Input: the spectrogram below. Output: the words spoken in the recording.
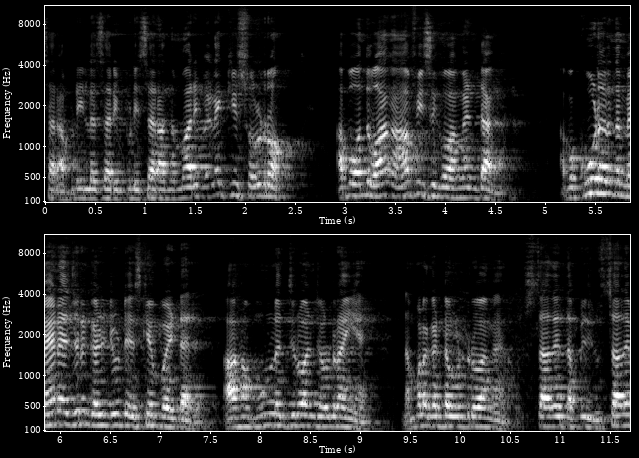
சார் அப்படி இல்லை சார் இப்படி சார் அந்த மாதிரி விலைக்கு சொல்கிறோம் அப்போ வந்து வாங்க ஆஃபீஸுக்கு வாங்கன்ட்டாங்க. அப்போ கூட இருந்த மேனேஜரும் கழட்டி விட்டு எஸ்கேப் போயிட்டாரு ஆஹா மூணு லட்ச ரூபான்னு சொல்கிறாங்க நம்மளை கட்ட விட்டுருவாங்க. உஸ்தாதே தப்பி உஸ்தாதே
